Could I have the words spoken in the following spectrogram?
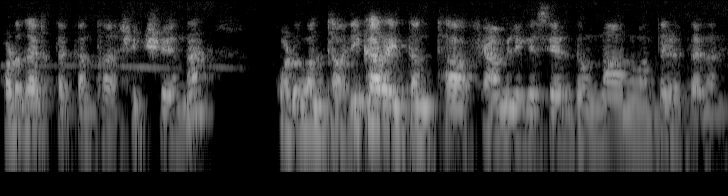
ಹೊಡೆದಾಕ್ತಕ್ಕಂಥ ಶಿಕ್ಷೆಯನ್ನ ಕೊಡುವಂಥ ಅಧಿಕಾರ ಇದ್ದಂಥ ಫ್ಯಾಮಿಲಿಗೆ ಸೇರಿದವನು ನಾನು ಅಂತ ಹೇಳ್ತಾ ಇದ್ದಾನೆ.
